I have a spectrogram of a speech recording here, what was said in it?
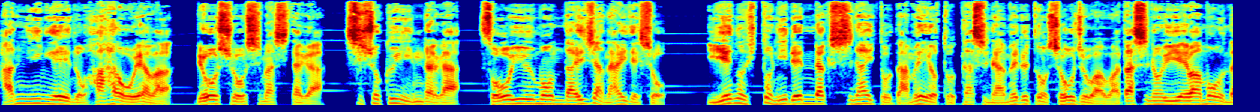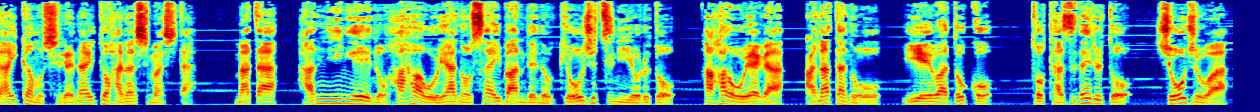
犯人 A の母親は了承しましたが、市職員らがそういう問題じゃないでしょう。家の人に連絡しないとダメよとたしなめると少女は私の家はもうないかもしれないと話しました。また、犯人 A の母親の裁判での供述によると、母親があなたの家はどこ？と尋ねると、少女は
